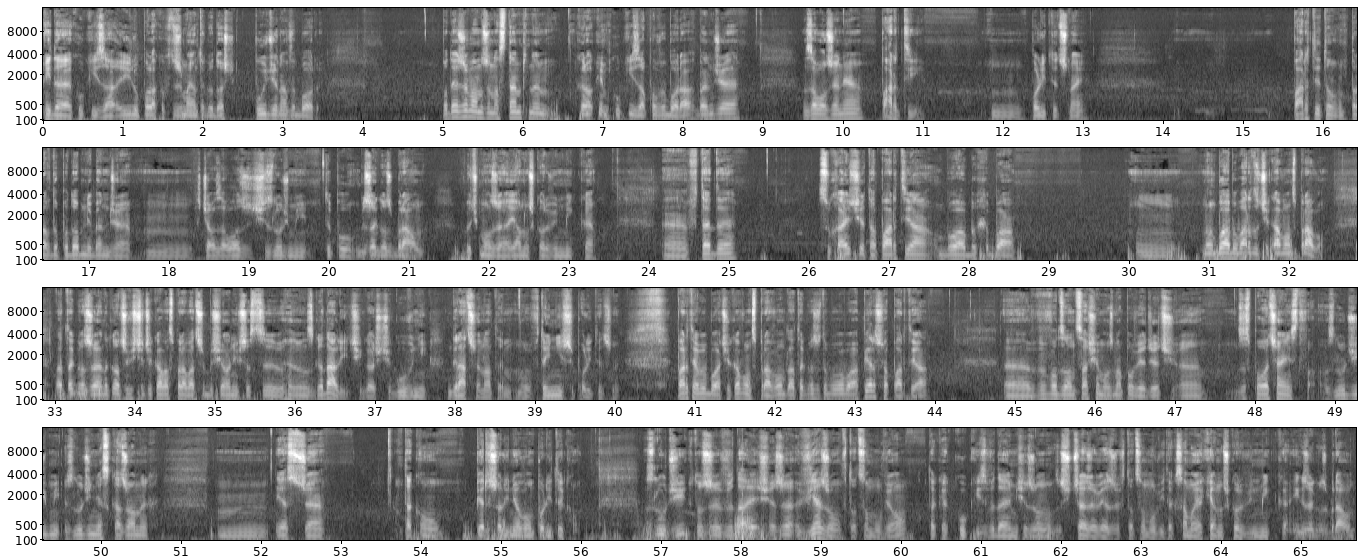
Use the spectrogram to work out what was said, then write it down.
idee Kukiza i ilu Polaków, którzy mają tego dość, pójdzie na wybory. Podejrzewam, że następnym krokiem Kukiza po wyborach będzie założenie partii mm, politycznej. Partię tą prawdopodobnie będzie mm, chciał założyć z ludźmi typu Grzegorz Braun, być może Janusz Korwin-Mikke. E, Wtedy, słuchajcie, ta partia byłaby chyba mm, no, byłaby bardzo ciekawą sprawą. Dlatego, że tylko oczywiście ciekawa sprawa, czy by się oni wszyscy zgadali, ci goście, główni gracze na tym, w tej niszy politycznej. Partia by była ciekawą sprawą, dlatego, że to by była pierwsza partia e, wywodząca się, można powiedzieć, e, ze społeczeństwa, z ludzi, z ludzi nieskażonych mm, jeszcze taką pierwszoliniową polityką. Z ludzi, którzy wydaje się, że wierzą w to, co mówią, tak jak Kukiz, wydaje mi się, że on szczerze wierzy w to, co mówi, tak samo jak Janusz Korwin-Mikke i Grzegorz Braun,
